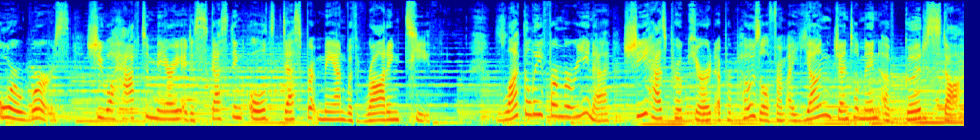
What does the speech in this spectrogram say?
Or worse, she will have to marry a disgusting old desperate man with rotting teeth. Luckily for Marina, she has procured a proposal from a young gentleman of good stock,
